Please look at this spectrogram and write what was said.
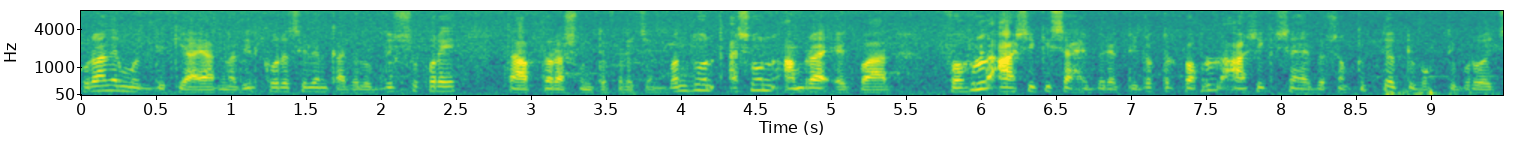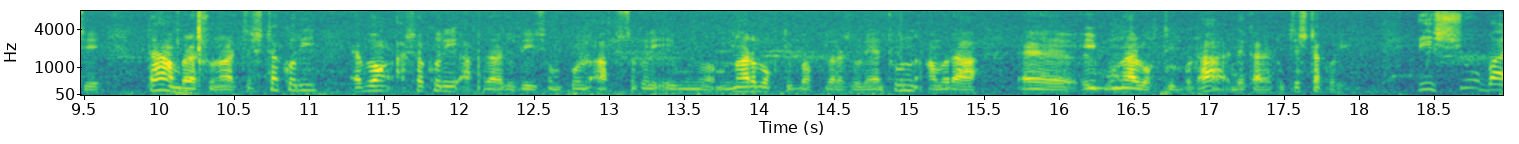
কোরআনের মধ্যে কি আয়াত নাদিল করেছিলেন কাজের উদ্দেশ্য করে, তা আপনারা শুনতে পেরেছেন। বন্ধুন আসুন আমরা একবার ফখরুল আশিকি সাহেবের একটি, ডক্টর ফখরুল আশিকি সাহেবের সংক্ষিপ্ত একটি বক্তব্য রয়েছে, তা আমরা শোনার চেষ্টা করি এবং আশা করি আপনারা যদি সম্পূর্ণ, আশা করি এই ওনার বক্তব্য আপনারা শুন আমরা এই ওনার বক্তব্যটা দেখার একটু চেষ্টা করি। টিস্যু বা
